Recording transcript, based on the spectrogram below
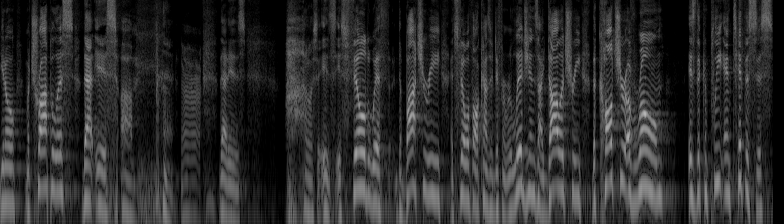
you know, metropolis that is, um, that is, how do I say, is, is filled with debauchery. It's filled with all kinds of different religions, idolatry. The culture of Rome is the complete antithesis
